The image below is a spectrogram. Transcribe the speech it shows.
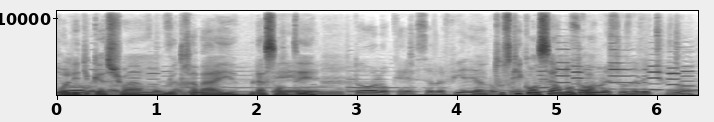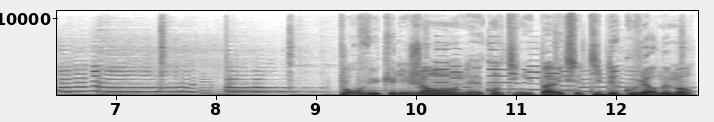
pour l'éducation, le travail, la santé, tout ce qui concerne nos droits. Pourvu que les gens ne continuent pas avec ce type de gouvernement.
